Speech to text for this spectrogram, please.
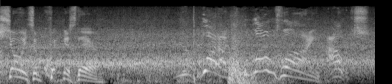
Showing some quickness there. What a clothesline! Ouch!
